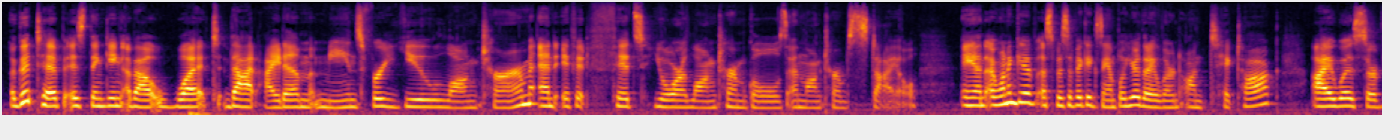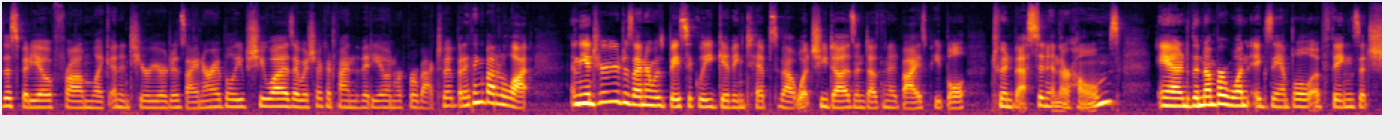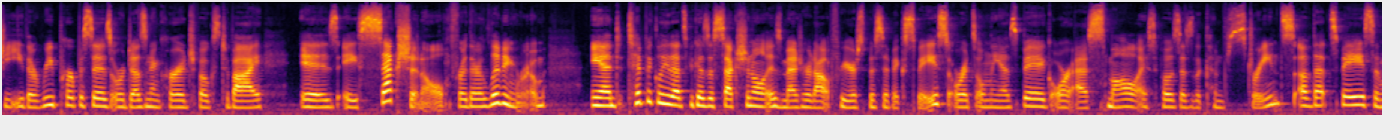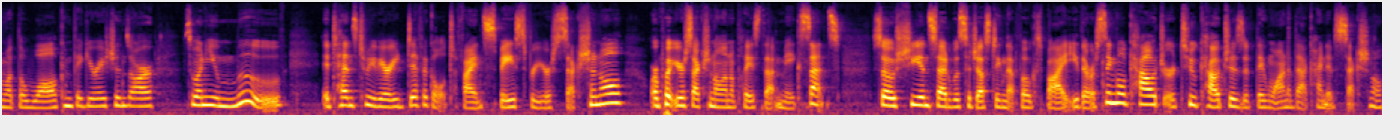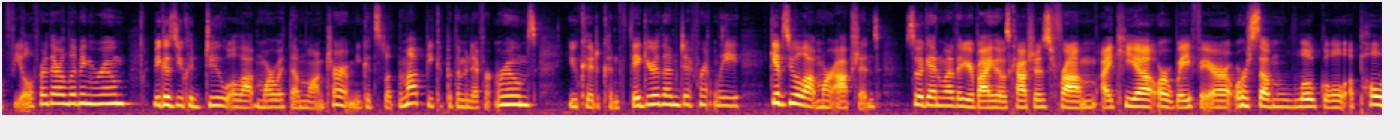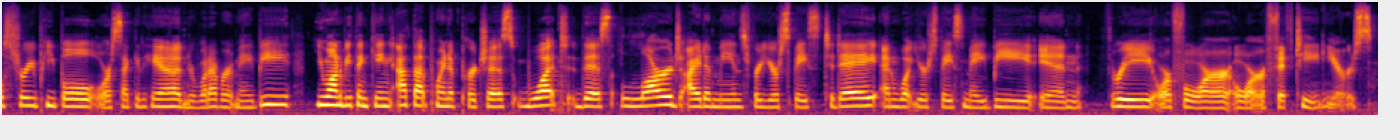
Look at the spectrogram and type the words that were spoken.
a good tip is thinking about what that item means for you long term and if it fits your long term goals and long term style. And I want to give a specific example here that I learned on TikTok. I was served this video from like an interior designer, I believe she was. I wish I could find the video and refer back to it, but I think about it a lot. And the interior designer was basically giving tips about what she does and doesn't advise people to invest in in their homes. And the number one example of things that she either repurposes or doesn't encourage folks to buy is a sectional for their living room. And typically that's because a sectional is measured out for your specific space, or it's only as big or as small, I suppose, as the constraints of that space and what the wall configurations are. So when you move, it tends to be very difficult to find space for your sectional or put your sectional in a place that makes sense. So she instead was suggesting that folks buy either a single couch or two couches if they wanted that kind of sectional feel for their living room, because you could do a lot more with them long term. You could split them up, you could put them in different rooms, you could configure them differently. It gives you a lot more options. So, again, whether you're buying those couches from IKEA or Wayfair or some local upholstery people or secondhand or whatever it may be, you want to be thinking at that point of purchase what this large item means for your space today and what your space may be in three or four or 15 years.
